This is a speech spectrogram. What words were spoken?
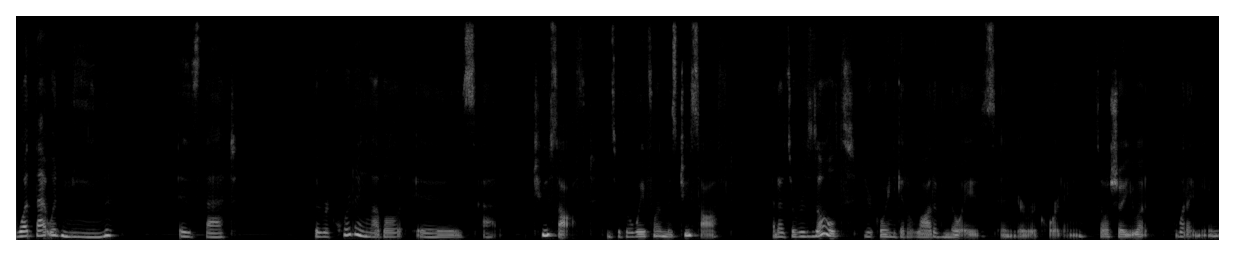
What that would mean is that the recording level is uh, too soft. And so the waveform is too soft. And as a result, you're going to get a lot of noise in your recording. So I'll show you what, what I mean.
